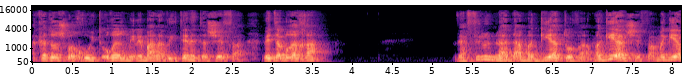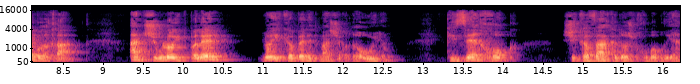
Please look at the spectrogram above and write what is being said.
הקדוש ברוך הוא יתעורר מלמעלה וייתן את השפע ואת הברכה. ואפילו אם לאדם מגיע טובה, מגיע שפע, מגיע ברכה, עד שהוא לא יתפלל, לא יקבל את מה שראוי לו. כי זה חוק שקבע הקדוש ברוך הוא בבריאה.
